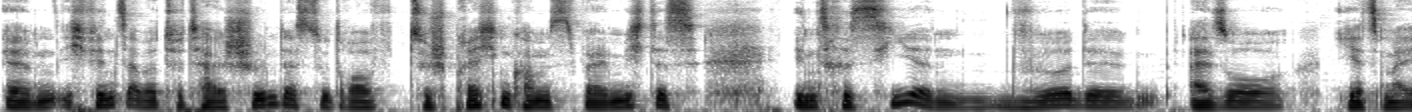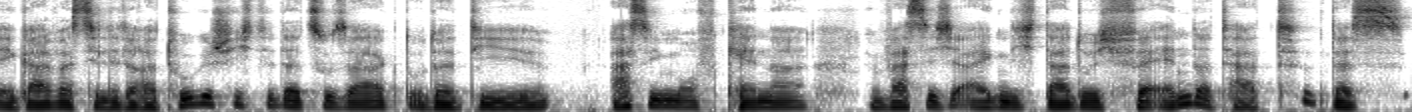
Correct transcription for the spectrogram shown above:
ähm, ich finde es aber total schön, dass du darauf zu sprechen kommst, weil mich das interessieren würde. Also, jetzt mal egal, was die Literaturgeschichte dazu sagt oder die Asimov-Kenner, was sich eigentlich dadurch verändert hat, dass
